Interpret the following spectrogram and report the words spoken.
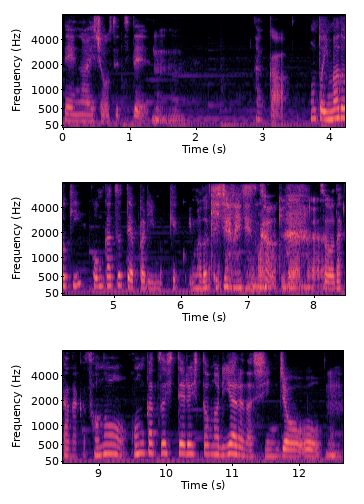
恋愛小説で、うんうん。なんか本当今時？婚活ってやっぱり今結構今時じゃないです今か。時だよね。そうだからなんかその婚活してる人のリアルな心情をうん。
